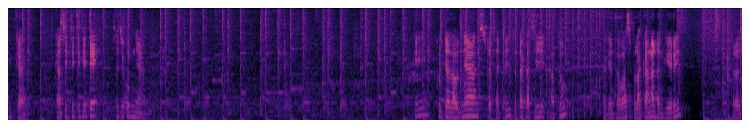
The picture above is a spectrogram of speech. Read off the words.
tiga. Kasih titik-titik secukupnya Oke, kuda lautnya sudah jadi. Kita kasih batu bagian bawah sebelah kanan dan kiri. Terus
